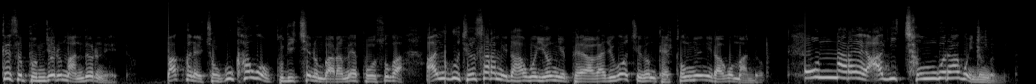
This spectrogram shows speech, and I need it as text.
그래서 범죄를 만들어내죠. 막판에 조국하고 부딪히는 바람에 보수가 아이고 저 사람이다 하고 영입해가지고 지금 대통령이라고 만들어 온 나라에 악이 창궐하고 있는 겁니다.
